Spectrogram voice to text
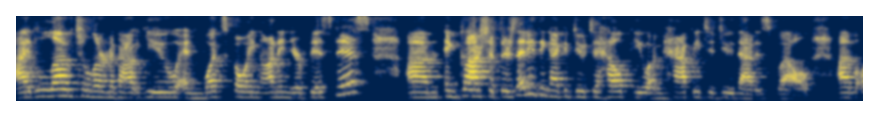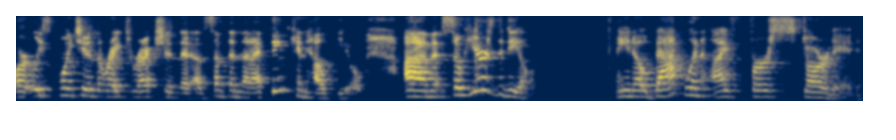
I'd love to learn about you and what's going on in your business. Um, and gosh, if there's anything I could do to help you, I'm happy to do that as well, um, or at least point you in the right direction that of something that I think can help you. Um, so here's the deal you know, back when I first started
